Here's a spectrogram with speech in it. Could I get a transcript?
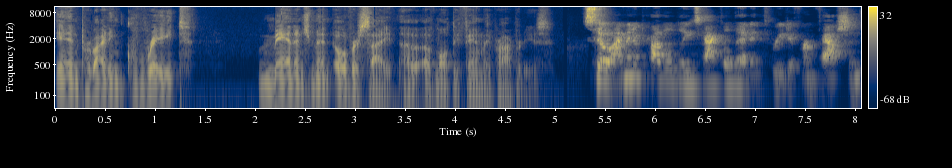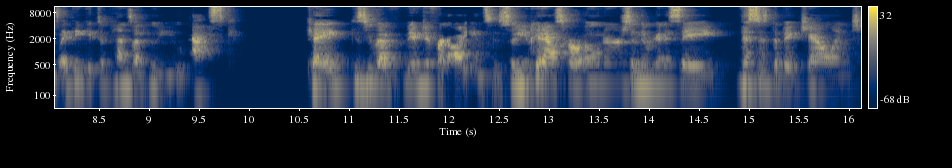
in providing great management oversight of, of multifamily properties? So I'm going to probably tackle that in three different fashions. I think it depends on who you ask. Okay, because you have we have different audiences. So you could ask our owners, and they're going to say this is the big challenge.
